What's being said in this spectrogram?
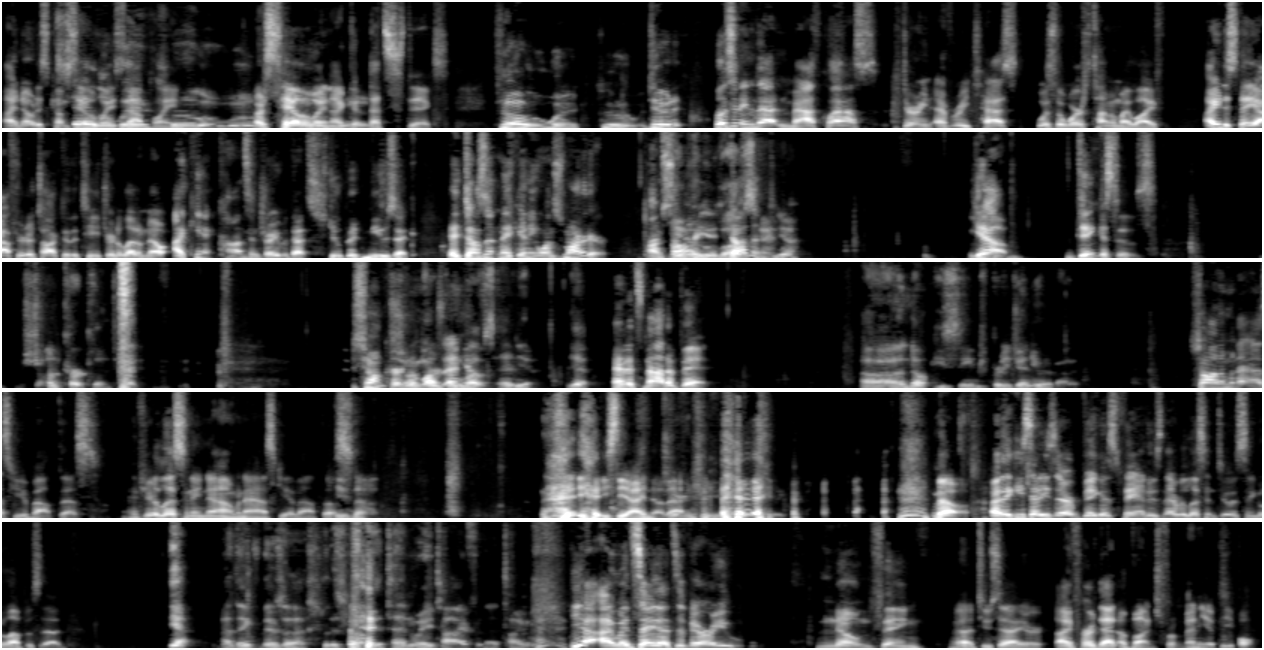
I noticed. Come sail, away, stop playing, sail away, or sail away." Not that sticks. Sail away, sail away. dude. Listening to that in math class during every test was the worst time of my life. I had to stay after to talk to the teacher to let him know I can't concentrate with that stupid music. It doesn't make anyone smarter. I'm Do you know sorry, it doesn't. Enya? Yeah, dinguses. Sean Kirkland. Sean Kirkland Sean loves Kirkland Enya, loves Enya. Yeah. and it's not a bit. Uh, no, he seemed pretty genuine about it. Sean, I'm going to ask you about this. If you're listening now, I'm going to ask you about this. He's not. yeah, you see, I know that. That. no, I think he said he's their biggest fan who's never listened to a single episode. yeah, I think there's a there's probably a ten way tie for that title. Yeah, I would say that's a very known thing uh, to say, or I've heard that a bunch from many of people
